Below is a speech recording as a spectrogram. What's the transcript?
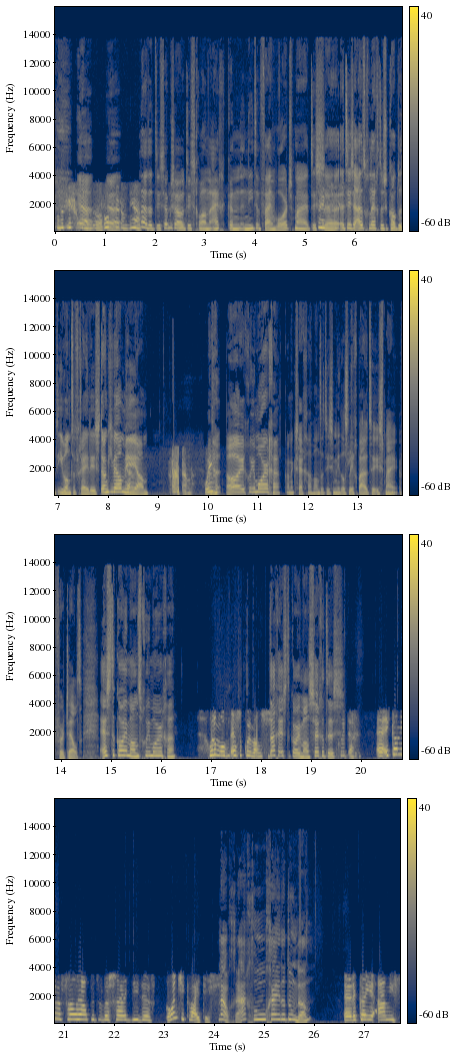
Want het is gewoon een rotterm. Ja. Nou, dat is ook zo. Het is gewoon eigenlijk een, niet een fijn woord, maar het is, Nee, eh, het is uitgelegd, dus ik hoop dat iemand tevreden is. Dankjewel, Mirjam. Hoi. Hoi, goedemorgen, kan ik zeggen, want het is inmiddels licht buiten, is mij verteld. Esther Kooijmans, goedemorgen. Goedemorgen, Esther Kooijmans. Dag Esther Kooijmans, zeg het eens. Goedendag. Eh, ik kan die mevrouw helpen, waarschijnlijk die de hondje kwijt is. Nou, graag. Hoe ga je dat doen dan? Eh, dan kan je AMIV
